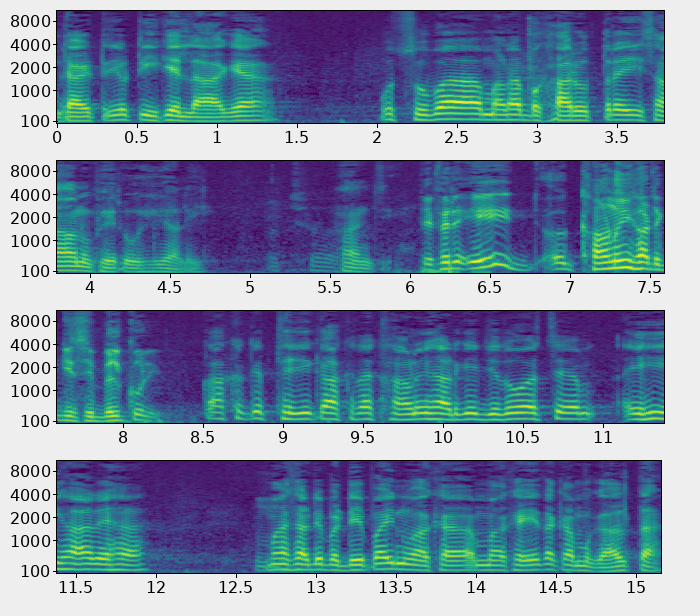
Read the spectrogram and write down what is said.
ਡਾਕਟਰ ਜੀ ਉਹ ਟੀਕੇ ਲਾ ਗਿਆ। ਉਹ ਸਵੇਰ ਮਾੜਾ ਬੁਖਾਰ ਉਤਰਿਆ ਜੀ ਸ਼ਾਮ ਨੂੰ ਫਿਰ ਉਹੀ ਵਾਲੀ ਹਾਂਜੀ। ਤੇ ਫਿਰ ਇਹ ਖਾਣੋਂ ਹੀ ਹਟ ਗਈ ਸੀ ਬਿਲਕੁਲ ਹੀ? ਕੱਖ ਕਿੱਥੇ ਜੀ ਕੱਖ ਦਾ ਖਾਣੋਂ ਹੀ ਹਟ ਗਈ। ਜਦੋਂ ਅਸੀਂ ਇਹੀ ਹਾਲ ਰਿਹਾ ਮੈਂ ਸਾਡੇ ਵੱਡੇ ਭਾਈ ਨੂੰ ਆਖਿਆ ਮੈਂ ਕਿਹਾ ਇਹ ਤਾਂ ਕੰਮ ਗਲਤ ਆ। ਅੱਛਾ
